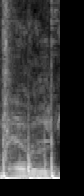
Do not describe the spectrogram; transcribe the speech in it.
never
